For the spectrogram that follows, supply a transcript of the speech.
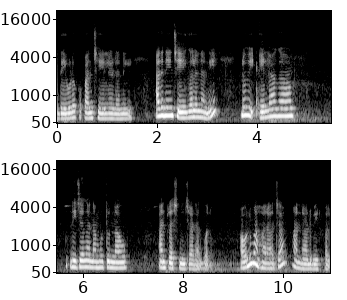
దేవుడు ఒక పని చేయలేడని అది నేను చేయగలనని నువ్వు ఎలాగా నిజంగా నమ్ముతున్నావు? అని ప్రశ్నించాడు అక్బరు. అవును మహారాజా అన్నాడు బీర్బల్.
